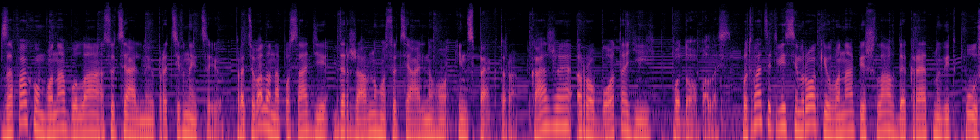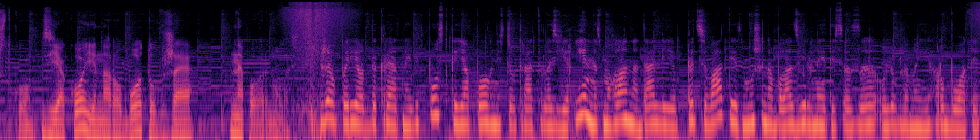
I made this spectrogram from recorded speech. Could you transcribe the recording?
За фахом вона була соціальною працівницею, працювала на посаді державного соціального інспектора. Каже, робота їй подобалась. У 28 років вона пішла в декретну відпустку, з якої на роботу вже не повернулась. Вже в період декретної відпустки я повністю втратила зір і не змогла надалі працювати і змушена була звільнитися з улюбленої роботи.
